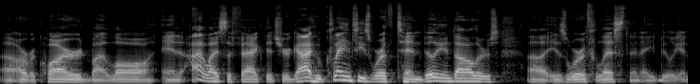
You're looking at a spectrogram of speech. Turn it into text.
uh, are required by law, and it highlights the fact that your guy who claims he's worth $10 billion uh, is worth less than a billion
